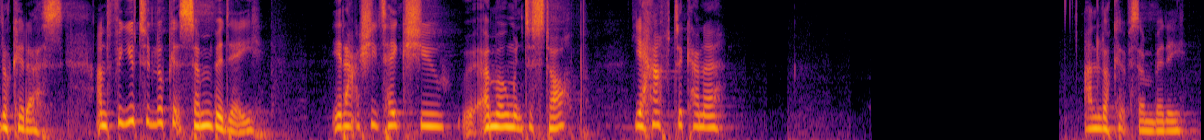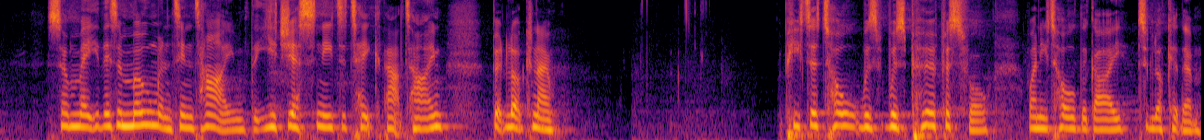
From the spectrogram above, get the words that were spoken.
look at us. And for you to look at somebody, it actually takes you a moment to stop. You have to kind of and look at somebody. So may, there's a moment in time that you just need to take that time. But look now, Peter told, was, was purposeful when he told the guy to look at them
